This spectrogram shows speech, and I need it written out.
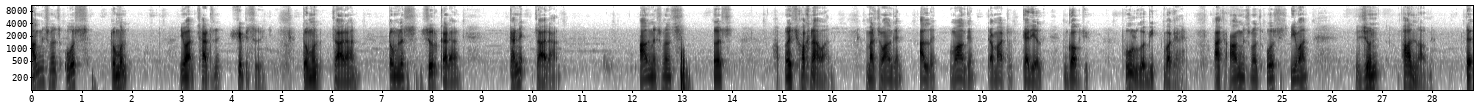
آنٛگنَس منٛز اوس توٚمُل یِوان ژھَٹنہٕ شِپہِ سۭتۍ توٚمُل ژاران توٚملَس سیُر کَڑان کَنہِ ژاران آنٛگنَس منٛز ٲس ٲسۍ ہۄکھناوان مَرژٕوانٛگَن اَلہٕ وانٛگَن ٹماٹر کَریلہٕ گۄگجہِ پھوٗل گوبی وغیرہ اَتھ آنٛگنَس منٛز اوس یِوان زیُن پھالناونہٕ تہٕ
